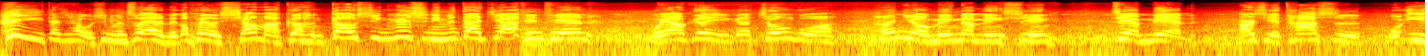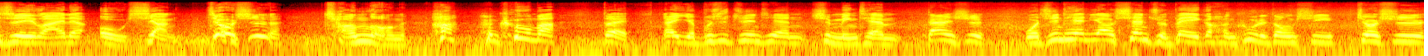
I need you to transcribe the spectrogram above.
嘿，大家好，我是你们最爱的美国朋友小马哥，很高兴认识你们大家。今天我要跟一个中国很有名的明星见面。 而且他是我一直以来的偶像，就是成龙，哈，很酷吗？对，哎，也不是今天，是明天。但是我今天要先准备一个很酷的东西，就是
